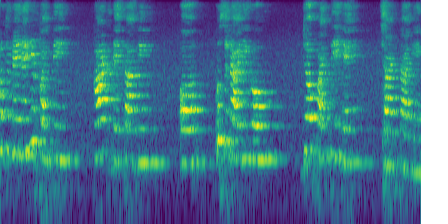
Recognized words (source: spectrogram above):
मुझमें नहीं फलती काट देता है और उस डाली को छांटता है, छाटता है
